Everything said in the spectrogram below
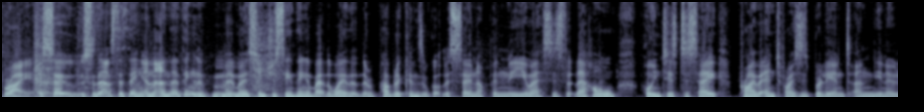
Right. So so that's the thing, and and I think the most interesting thing about the way that the Republicans have got this sewn up in the US is that their whole point is to say private enterprise is brilliant and you know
